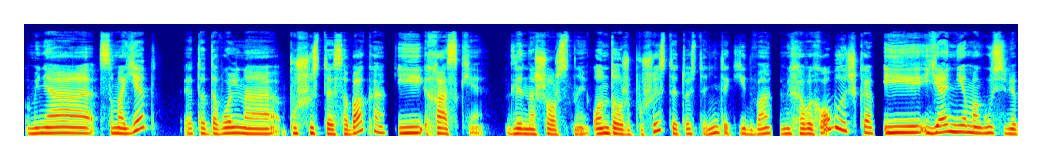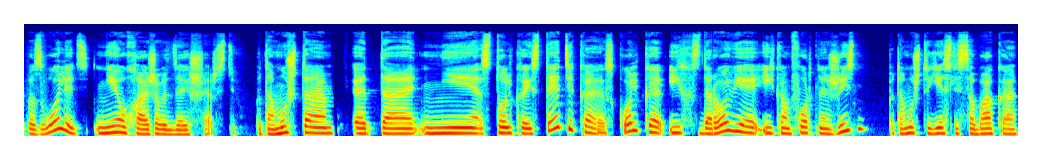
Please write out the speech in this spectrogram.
У меня самоед, это довольно пушистая собака, и хаски длинношерстный, он тоже пушистый, то есть они такие два меховых облачка, и я не могу себе позволить не ухаживать за их шерстью, потому что это не столько эстетика, сколько их здоровье и комфортная жизнь, потому что если собака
